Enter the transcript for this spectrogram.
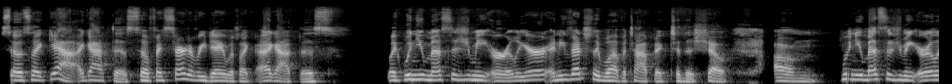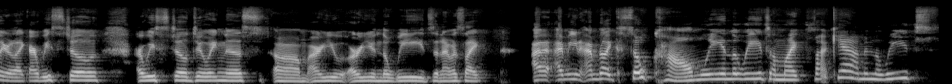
So it's like, yeah, I got this. So if I start every day with like, I got this, like when you messaged me earlier, and eventually we'll have a topic to this show. Um, when you messaged me earlier, like, are we still are we still doing this? Um, are you are you in the weeds? And I was like, I, I mean, I'm like so calmly in the weeds. I'm like, fuck yeah, I'm in the weeds.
